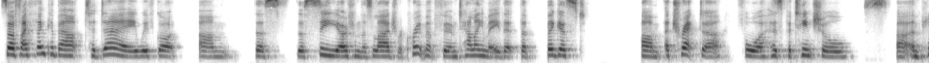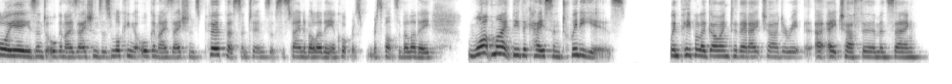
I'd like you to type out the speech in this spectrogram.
so if I think about today, we've got um, this, the CEO from this large recruitment firm telling me that the biggest um, attractor for his potential uh, employees into organizations is looking at organizations' purpose in terms of sustainability and corporate responsibility. What might be the case in 20 years when people are going to that HR, direct, uh, HR firm and saying,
